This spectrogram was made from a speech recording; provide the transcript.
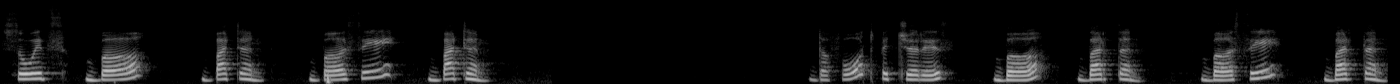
So it's B button. B say button. The fourth picture is B bartan. B say bartan.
